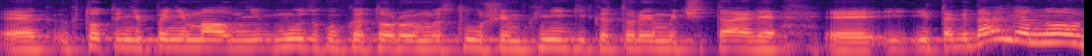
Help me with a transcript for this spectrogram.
Э, кто-то не понимал музыку, которую мы слушаем, книги, которые мы читали э, и, и так далее. Но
